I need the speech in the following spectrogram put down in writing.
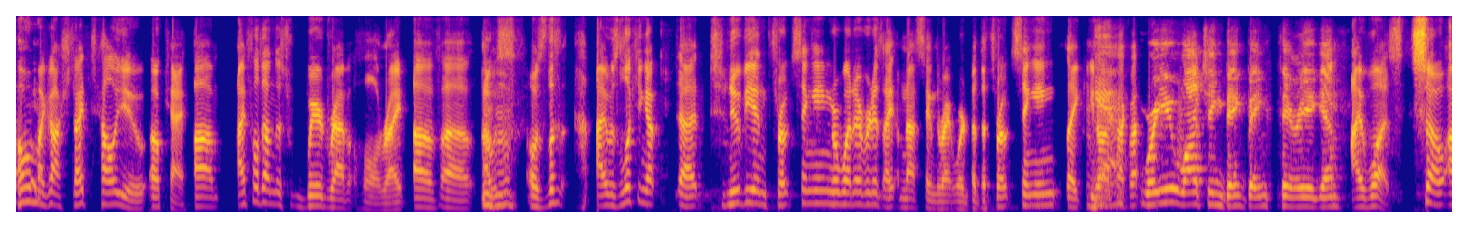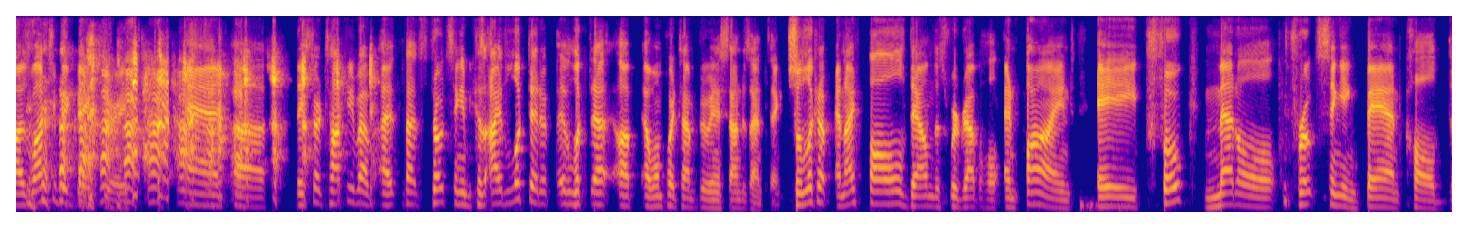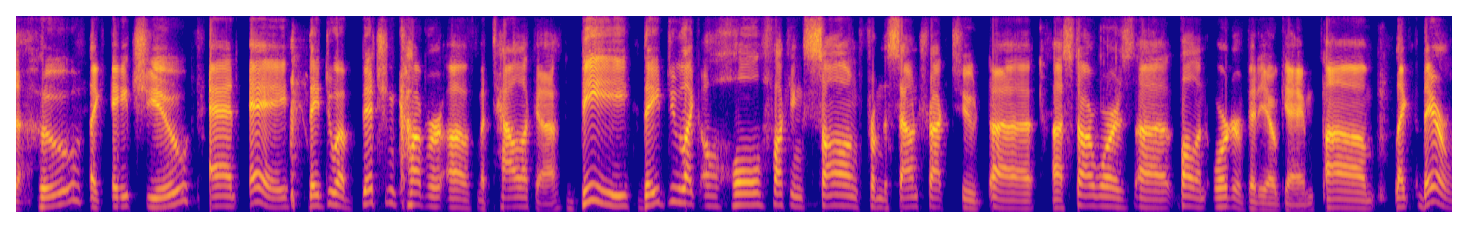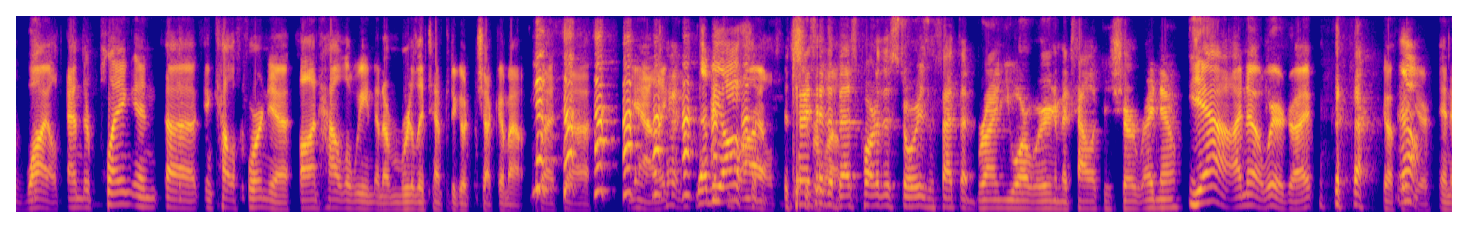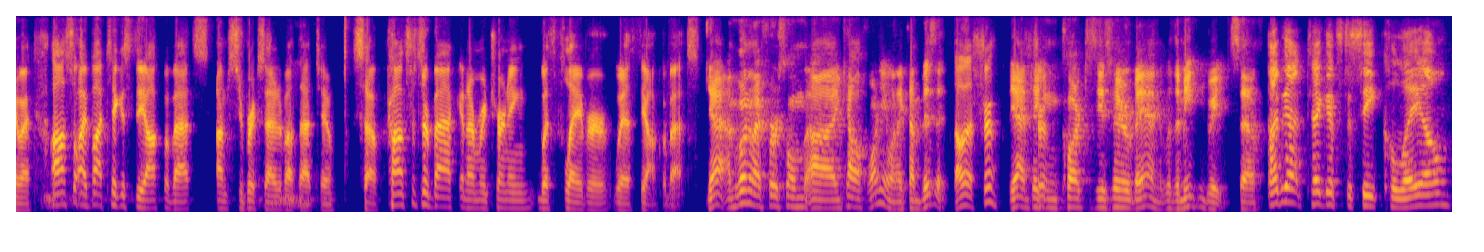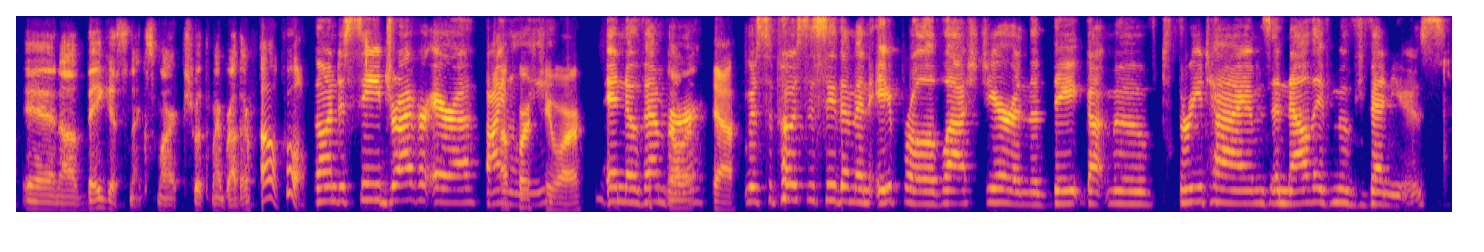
Oh my gosh, did I tell you? Okay. Um, I fell down this weird rabbit hole, right? Of uh, I was I was li- I was looking up uh, Tunubian throat singing or whatever it is. I, I'm not saying the right word, but the throat singing, like you know what I'm talking about. Were you watching Big Bang Theory again? I was. So I was watching Big Bang Theory, and uh, they start talking about uh, that throat singing because I looked at it, I looked at, up at one point in time doing a sound design thing. So look it up, and I fall down this weird rabbit hole and find a folk metal throat singing band called The HU, like H U. And A, they do a bitchin' cover of Metallica. B, they do like a whole fucking song from the soundtrack to uh, uh, Star Wars uh, Fallen Order video game. Um, like they're wild, and they're playing in uh, in California on Halloween, and I'm really tempted to go check them out. But uh, yeah, like That'd be awesome. wild. Can I super say the best part of the story is the fact that Brian, you are wearing a Metallica shirt right now? Yeah, I know. Weird, right? Go Yeah. figure. Anyway, also I bought tickets to the Aquabats. I'm super excited about that too. So concerts are back, and I'm returning with flavor with the Aquabats. yeah, I'm going to my first one uh, in California when I come visit. Oh, that's true. Yeah, I'm Sure. taking Clark to see his favorite band with a meet and greet. So I've got tickets to see Kaleo in uh, Vegas next March with my brother. Oh, cool. Going to see Driver Era finally Of course you are. in November. Yeah. We were supposed to see them in April of last year, and the date got moved three times, and now they've moved venues.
